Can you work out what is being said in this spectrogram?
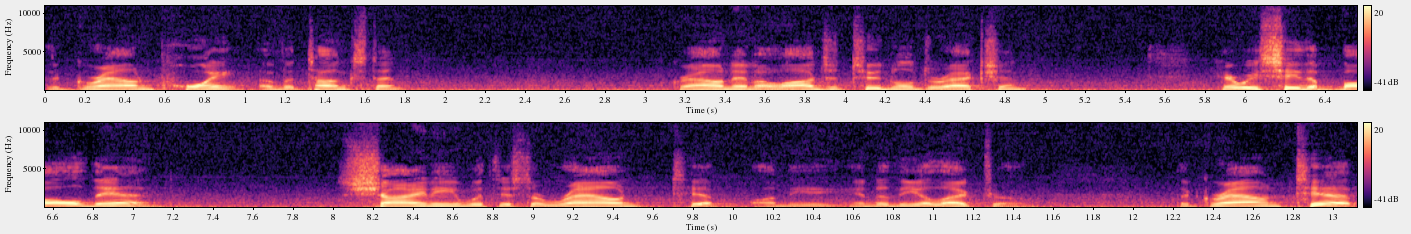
the ground point of a tungsten, ground in a longitudinal direction. Here we see the balled end, shiny with just a round tip on the end of the electrode. The ground tip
